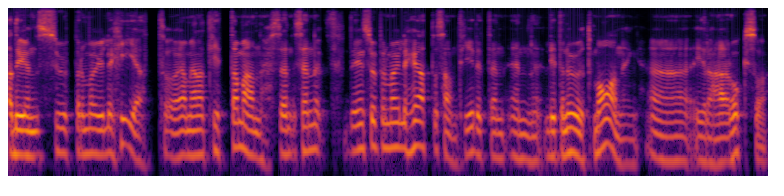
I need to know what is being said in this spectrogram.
Ja, det är ju en supermöjlighet och jag menar tittar man sen, sen det är en supermöjlighet och samtidigt en, en liten utmaning eh, i det här också.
